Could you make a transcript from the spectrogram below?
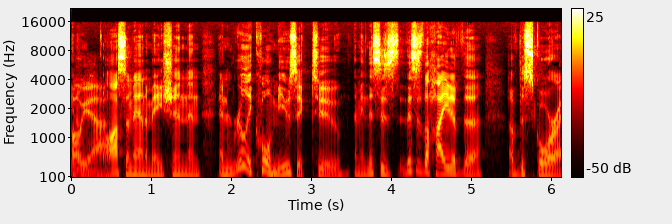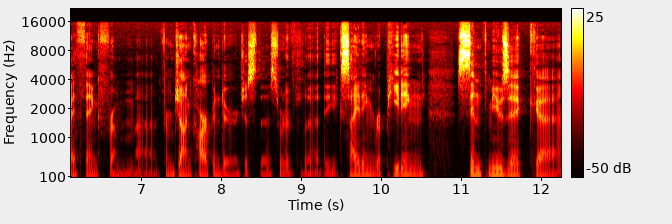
Oh, yeah. awesome animation and and really cool music too. I mean, this is this is the height of the of the score I think from uh, from John Carpenter. Just the sort of uh, the exciting repeating synth music. Uh,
